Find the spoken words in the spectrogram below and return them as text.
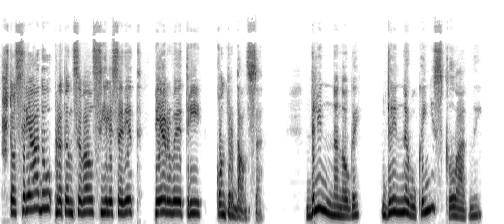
что сряду протанцевал с Елисавет первые три контрданса. Длинноногой, длиннорукой, нескладной,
